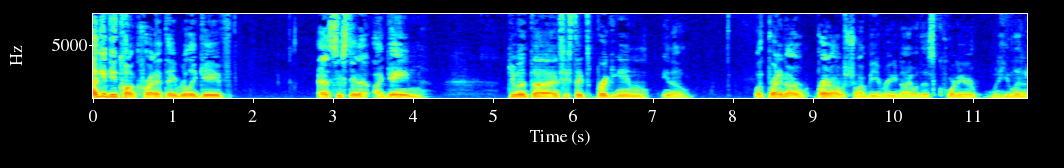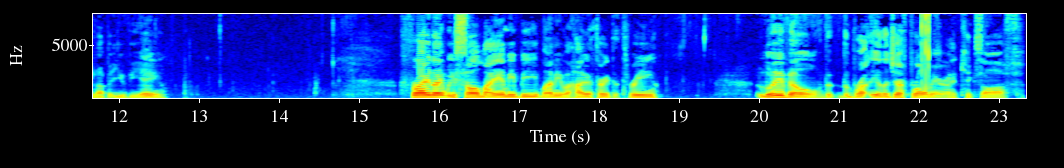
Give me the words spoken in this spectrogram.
I give UConn credit. They really gave NC State a, a game, given that uh, NC State's breaking in, you know, with Brennan, Arm, Brennan Armstrong being reunited with his coordinator when he lit it up at UVA. Friday night we saw Miami beat Miami of Ohio thirty to three. Louisville, the the you know, the Jeff Brohm era kicks off.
